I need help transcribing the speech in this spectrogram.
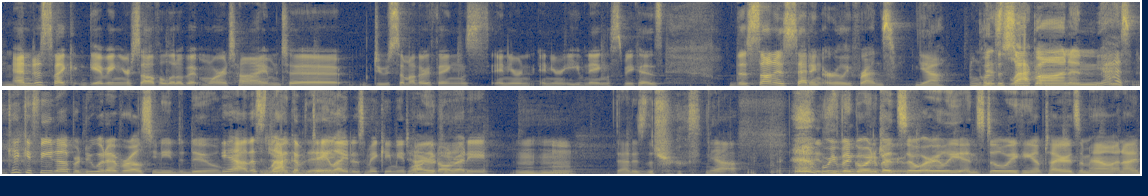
and mm-hmm. just like giving yourself a little bit more time to do some other things in your in your evenings because the sun is setting early, friends. Yeah, put This the soup of- on and, Yes. and kick your feet up or do whatever else you need to do. Yeah, this Enjoy lack of day daylight is making me tired already. Mm-hmm. Mm. That is the truth. Yeah. We've been going to bed truth. so early and still waking up tired somehow, and I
